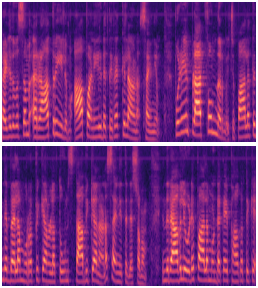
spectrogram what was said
കഴിഞ്ഞ ദിവസം രാത്രിയിലും ആ പണിയുടെ തിരക്കിലാണ് സൈന്യം. പുഴയിൽ പ്ലാറ്റ്ഫോം നിർമ്മിച്ച് പാലത്തിന്റെ ബലം ഉറപ്പിക്കാനുള്ള തൂൺ സ്ഥാപിക്കാനാണ് സൈന്യത്തിന്റെ ശ്രമം. ഇന്ന് രാവിലെയോടെ പാലം മുണ്ടക്കൈ ഭാഗത്തേക്ക്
